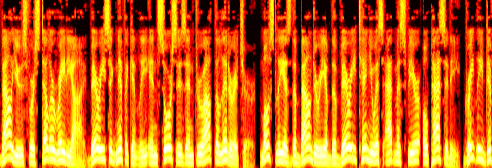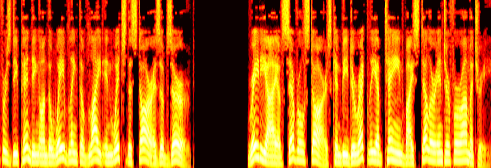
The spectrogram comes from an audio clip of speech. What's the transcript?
Values for stellar radii vary significantly in sources and throughout the literature, mostly as the boundary of the very tenuous atmosphere opacity greatly differs depending on the wavelength of light in which the star is observed. Radii of several stars can be directly obtained by stellar interferometry.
